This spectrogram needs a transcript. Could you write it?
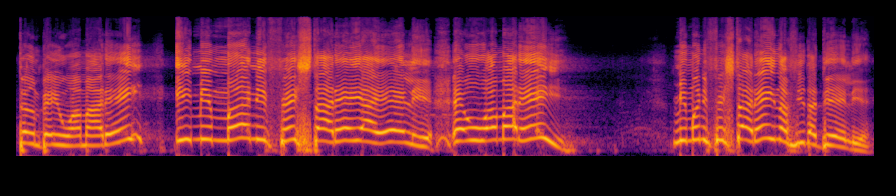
também o amarei e me manifestarei a ele. Eu o amarei me manifestarei na vida dele.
